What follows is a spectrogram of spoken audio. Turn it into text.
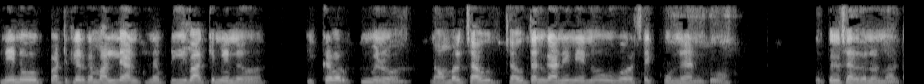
నేను పర్టికులర్గా మళ్ళీ అనుకున్నప్పుడు ఈ వాక్యం నేను ఇక్కడ వరకు నేను నార్మల్ చదువు చదువుతాను కానీ నేను వర్డ్స్ ఎక్కువ ఉన్నాయి అనుకో ఎక్కువ చదవను అనమాట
